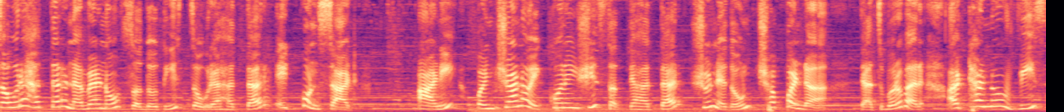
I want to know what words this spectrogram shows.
चौऱ्याहत्तर नव्याण्णव सदोतीस चौऱ्याहत्तर एकोणसाठ आणि पंच्याण्णव एकोणऐंशी सत्याहत्तर शून्य दोन छप्पन्न. त्याचबरोबर अठ्ठ्याण्णव वीस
